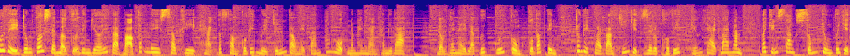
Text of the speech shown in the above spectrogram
Quý vị, Trung Quốc sẽ mở cửa biên giới và bỏ cách ly sau khi hạ cấp phòng COVID-19 vào ngày 8 tháng 1 năm 2023. Động thái này là bước cuối cùng của Bắc Kinh trong việc loại bỏ chiến dịch Zero Covid kéo dài 3 năm và chuyển sang sống chung với dịch.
